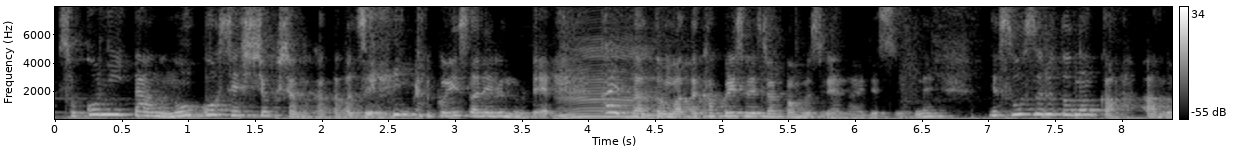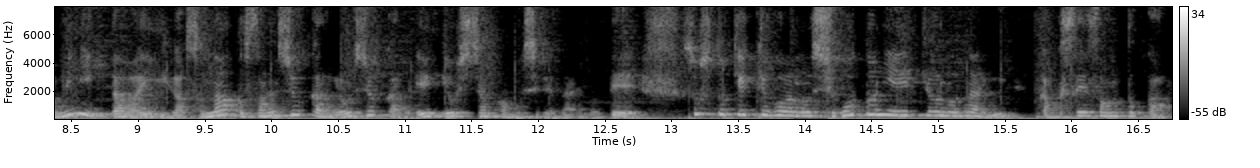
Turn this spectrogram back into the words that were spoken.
そこにいたあの濃厚接触者の方は全員隔離されるので帰った後また隔離されちゃうかもしれないですよね。でそうするとなんかあの見に行ったはいいがその後3週間4週間影響しちゃうかもしれないのでそうすると結局あの仕事に影響のない学生さんとか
